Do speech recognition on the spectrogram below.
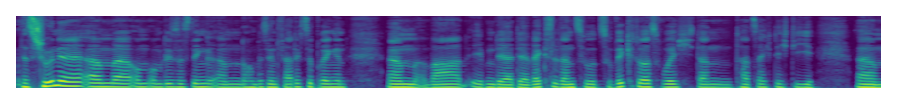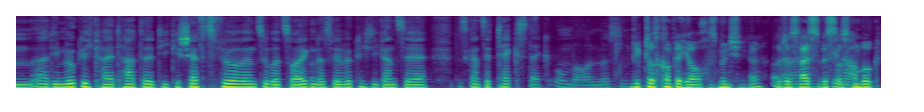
das Schöne, ähm, äh, um, um dieses Ding ähm, noch ein bisschen fertig zu bringen, ähm, war eben der, der Wechsel dann zu, zu Victors, wo ich dann tatsächlich die, ähm, äh, die Möglichkeit hatte, die Geschäftsführerin zu überzeugen, dass wir wirklich die ganze, das ganze Tech-Stack umbauen müssen. Victors kommt ja hier auch aus München, gell? Also das heißt, du bist genau, aus Hamburg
